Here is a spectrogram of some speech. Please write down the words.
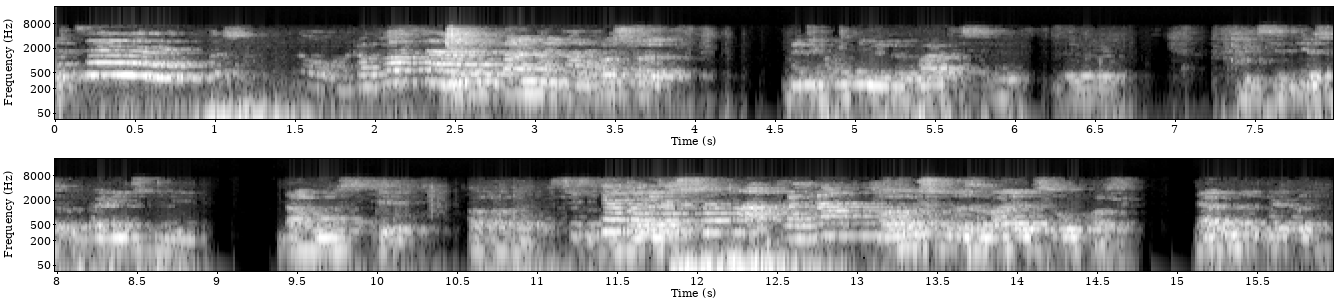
Ну, Це ну, робота. Є питання про те, що Ми не повинні відриватися від, статті 40-річної давності того, що називається укос. Я б, наприклад,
